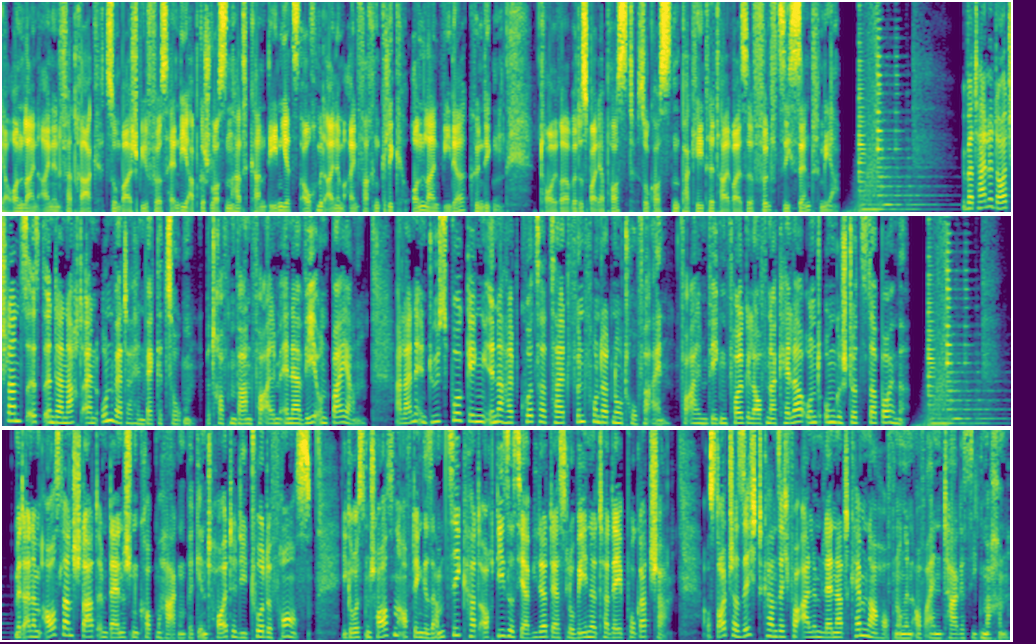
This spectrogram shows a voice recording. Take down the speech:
Wer online einen Vertrag zum Beispiel fürs Handy abgeschlossen hat, kann den jetzt auch mit einem einfachen Klick online wieder kündigen. Teurer wird es bei der Post, so kosten Pakete teilweise 50 Cent mehr. Über Teile Deutschlands ist in der Nacht ein Unwetter hinweggezogen. Betroffen waren vor allem NRW und Bayern. Alleine in Duisburg gingen innerhalb kurzer Zeit 500 Notrufe ein, vor allem wegen vollgelaufener Keller und umgestürzter Bäume. Mit einem Auslandsstart im dänischen Kopenhagen beginnt heute die Tour de France. Die größten Chancen auf den Gesamtsieg hat auch dieses Jahr wieder der Slowene Tadej Pogacar. Aus deutscher Sicht kann sich vor allem Lennart Kemner Hoffnungen auf einen Tagessieg machen.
